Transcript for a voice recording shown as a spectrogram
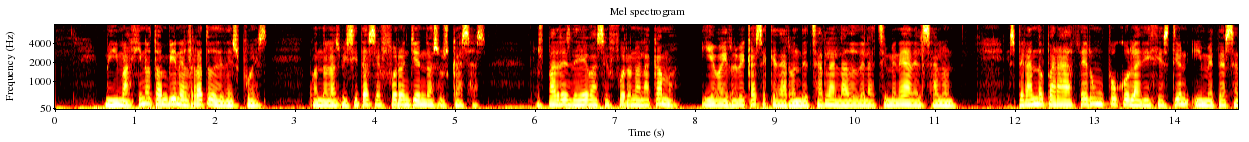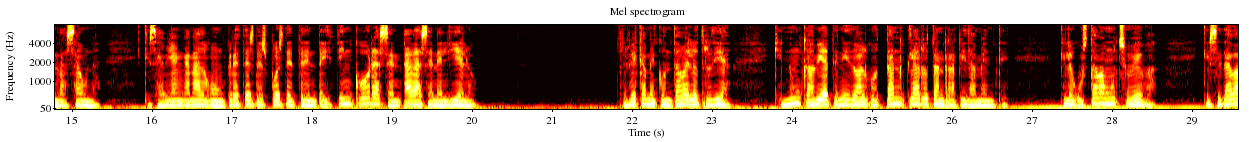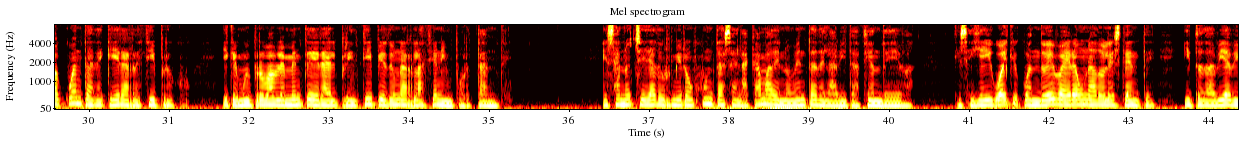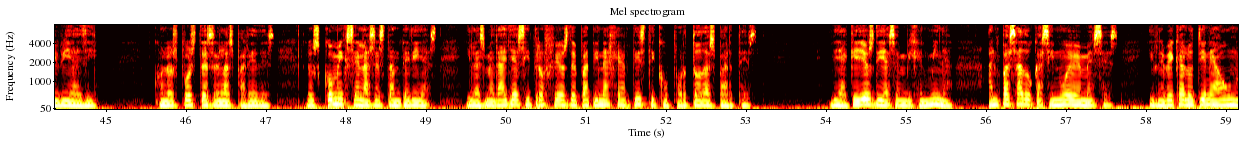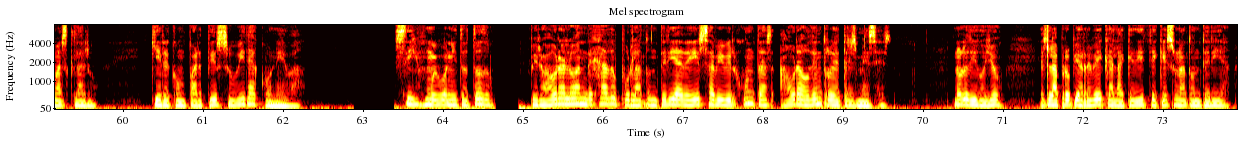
Me imagino también el rato de después, cuando las visitas se fueron yendo a sus casas. Los padres de Eva se fueron a la cama y Eva y Rebeca se quedaron de charla al lado de la chimenea del salón, esperando para hacer un poco la digestión y meterse en la sauna, que se habían ganado con creces después de treinta y cinco horas sentadas en el hielo. Rebeca me contaba el otro día que nunca había tenido algo tan claro tan rápidamente, que le gustaba mucho Eva, que se daba cuenta de que era recíproco y que muy probablemente era el principio de una relación importante. Esa noche ya durmieron juntas en la cama de noventa de la habitación de Eva, que seguía igual que cuando Eva era una adolescente y todavía vivía allí con los pósters en las paredes, los cómics en las estanterías y las medallas y trofeos de patinaje artístico por todas partes. De aquellos días en Vigelmina han pasado casi nueve meses y Rebeca lo tiene aún más claro. Quiere compartir su vida con Eva. Sí, muy bonito todo, pero ahora lo han dejado por la tontería de irse a vivir juntas ahora o dentro de tres meses. No lo digo yo, es la propia Rebeca la que dice que es una tontería,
